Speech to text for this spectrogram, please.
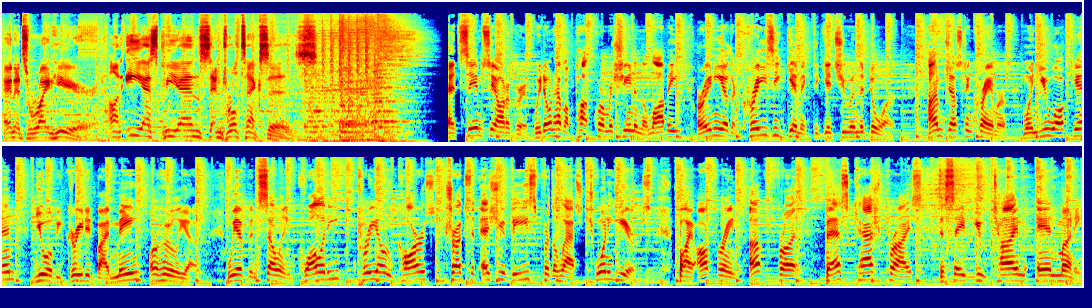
and it's right here on ESPN Central Texas. At CMC Auto Group, we don't have a popcorn machine in the lobby or any other crazy gimmick to get you in the door. I'm Justin Kramer. When you walk in, you will be greeted by me or Julio. We have been selling quality, pre owned cars, trucks, and SUVs for the last 20 years by offering upfront best cash price to save you time and money.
